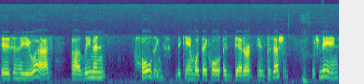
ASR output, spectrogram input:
is in the U.S., uh, Lehman Holdings became what they call a debtor in possession, hmm. which means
